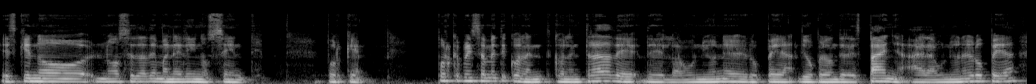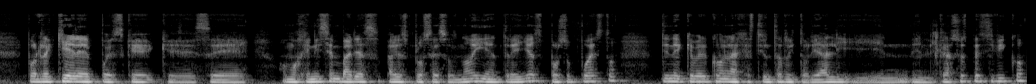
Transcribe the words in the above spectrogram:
es que no, no se da de manera inocente. ¿Por qué? Porque precisamente con la, con la entrada de, de, la Unión Europea, digo, perdón, de España a la Unión Europea, pues requiere pues que, que se homogenicen varios, varios procesos, ¿no? Y entre ellos, por supuesto, tiene que ver con la gestión territorial y, en, el caso específico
